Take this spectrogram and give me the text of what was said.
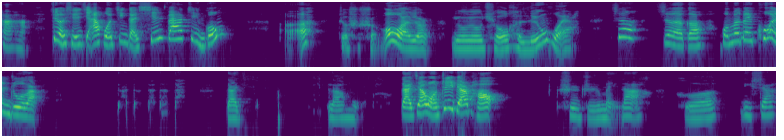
哈哈！这些家伙竟敢先发进攻！啊，这是什么玩意儿？溜溜球很灵活呀！这这个，我们被困住了！哒哒哒哒哒！大拉姆，大家往这边跑！是指美娜和丽莎。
